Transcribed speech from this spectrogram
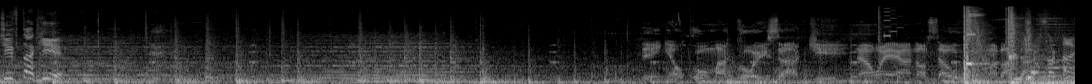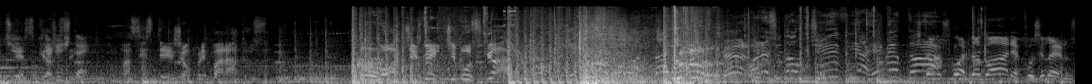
Chief tá aqui. Tem alguma coisa aqui. Não é a nossa última batalha. Soldado, o que a gente tem? Mas estejam preparados. Morte vem te buscar! Bora ajudar o Chief e arrebentar. Estamos guardando a área, fuzileiros.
